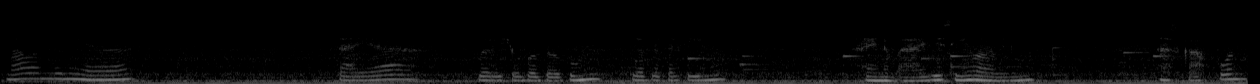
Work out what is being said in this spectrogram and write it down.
Selamat malam dunia. Saya baru coba gabung nih di aplikasi ini. Random aja sih malam ini. Naskah pun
